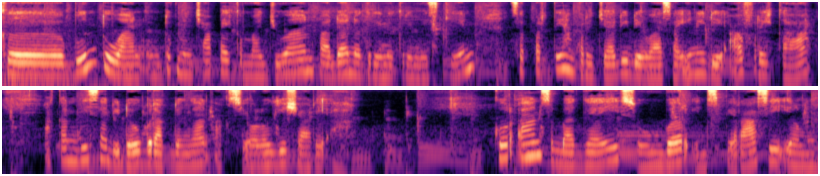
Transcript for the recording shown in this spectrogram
kebuntuan untuk mencapai kemajuan pada negeri-negeri miskin, seperti yang terjadi dewasa ini di Afrika, akan bisa didobrak dengan aksiologi syariah. Quran sebagai sumber inspirasi ilmu.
